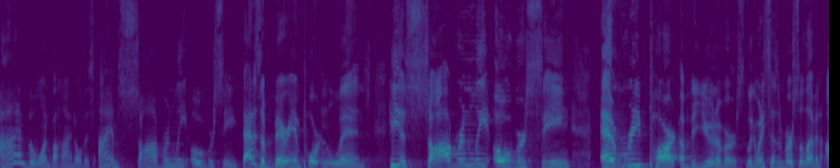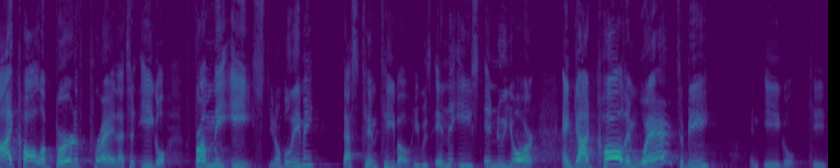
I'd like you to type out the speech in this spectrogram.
I'm the one behind all this. I am sovereignly overseeing. That is a very important lens. He is sovereignly overseeing every part of the universe. Look at what he says in verse 11. I call a bird of prey, that's an eagle, from the east. You don't believe me? That's Tim Tebow. He was in the East in New York, and God called him where? To be an eagle, Keith.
